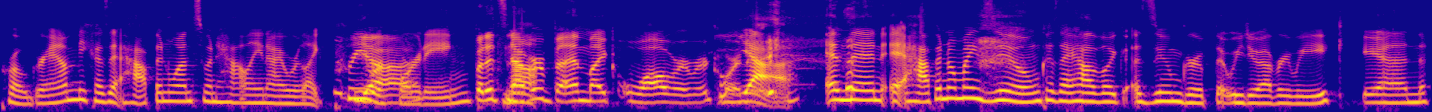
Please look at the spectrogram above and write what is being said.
program because it happened once when Hallie and I were like pre-recording. But it's Not- never been like while we're recording. Yeah. and then it happened on my Zoom because I have like a Zoom group that we do every week. And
